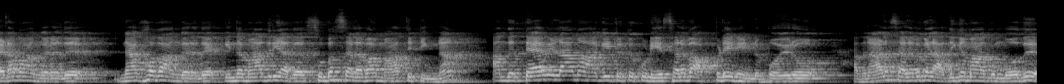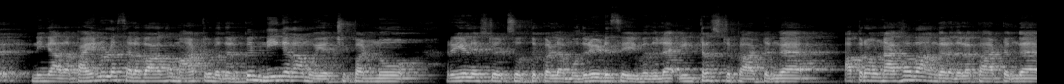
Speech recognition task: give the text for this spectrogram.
இடம் வாங்குறது நகை வாங்குறது இந்த மாதிரி அதை சுப செலவாக மாற்றிட்டிங்கன்னா அந்த தேவையில்லாமல் ஆகிட்டு இருக்கக்கூடிய செலவு அப்படியே நின்று போயிடும் அதனால் செலவுகள் அதிகமாகும் போது நீங்கள் அதை பயனுள்ள செலவாக மாற்றுவதற்கு நீங்கள் தான் முயற்சி பண்ணும். ரியல் எஸ்டேட் சொத்துக்களில் முதலீடு செய்வதில் இன்ட்ரெஸ்ட் காட்டுங்க. அப்புறம் நகை வாங்குறதுல காட்டுங்க.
